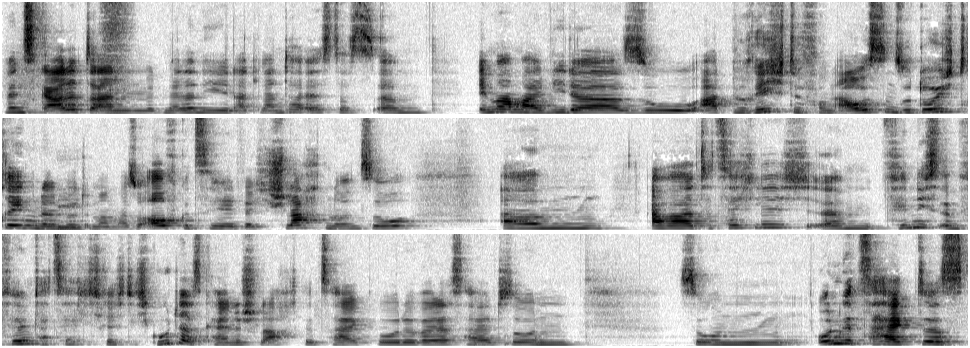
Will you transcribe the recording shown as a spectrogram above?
wenn Scarlett dann mit Melanie in Atlanta ist, dass ähm, immer mal wieder so Art Berichte von außen so durchdringen und dann Mhm. wird immer mal so aufgezählt, welche Schlachten und so. Ähm, aber tatsächlich ähm, finde ich es im Film tatsächlich richtig gut, dass keine Schlacht gezeigt wurde, weil das halt so ein so ein ungezeigtes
